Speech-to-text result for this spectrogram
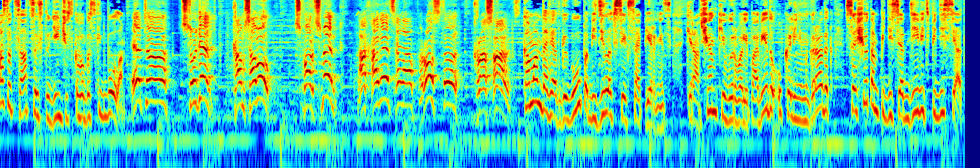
Ассоциации студенческого баскетбола. Это студент, комсомол, спортсмен, Наконец она просто красавица. Команда «Авиат ГГУ» победила всех соперниц. Кировченки вырвали победу у калининградок со счетом 59-50.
